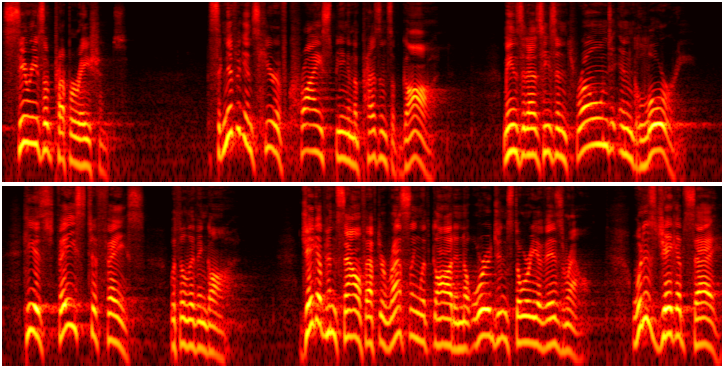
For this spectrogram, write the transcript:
series of preparations. The significance here of Christ being in the presence of God means that as he's enthroned in glory, he is face to face with the living God. Jacob himself, after wrestling with God in the origin story of Israel, what does Jacob say?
